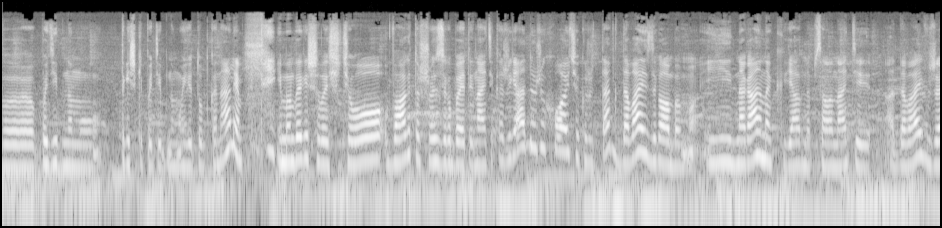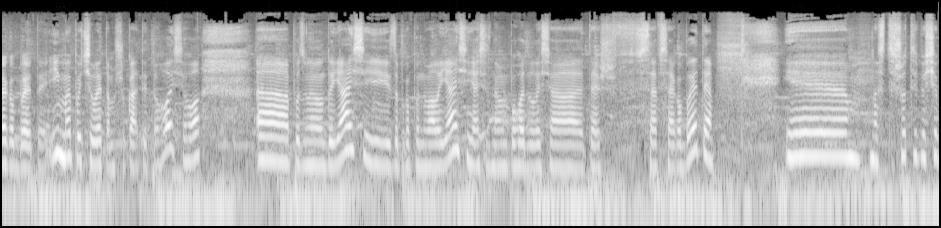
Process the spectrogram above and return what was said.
в подібному трішки подібному ютуб-каналі. І ми вирішили, що варто щось зробити. І Наті каже, я дуже хочу. Кажу, так, давай зробимо. І на ранок я написала Наті, а давай вже робити. І ми почали там шукати того, сього. Е, Подзвонили до Ясі, запропонували Ясі. Ясі з нами погодилася теж все все робити. І, Що ти ще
